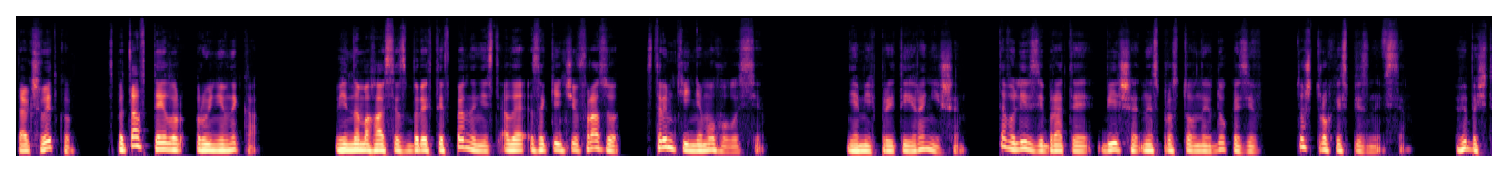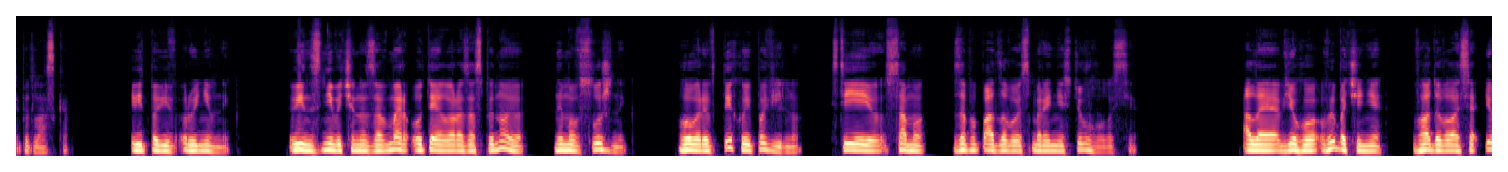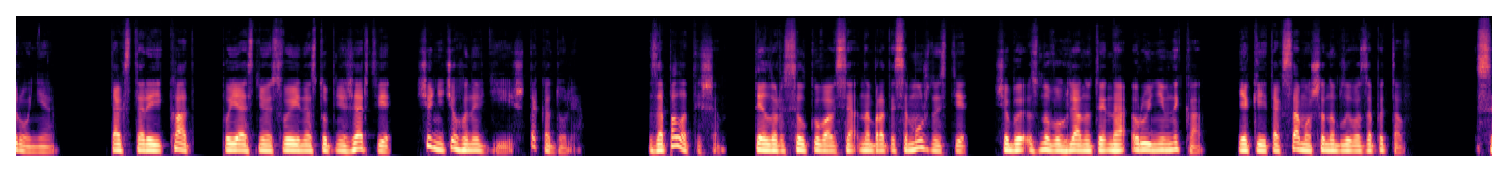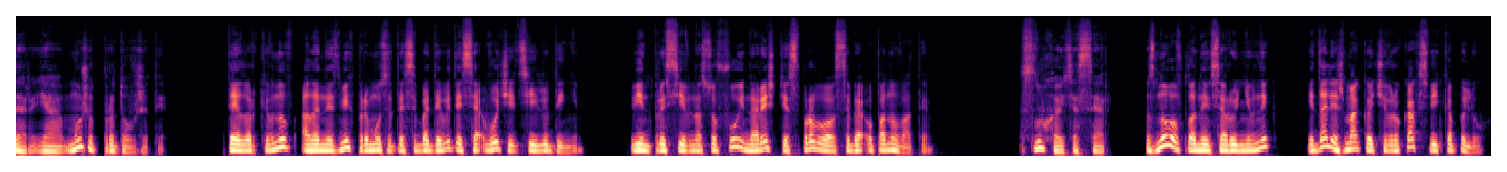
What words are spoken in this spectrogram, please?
Так швидко? Спитав Тейлор руйнівника. Він намагався зберегти впевненість, але закінчив фразу з тремтінням у голосі. Я міг прийти й раніше, та волів зібрати більше неспростовних доказів, тож трохи спізнився. Вибачте, будь ласка, відповів руйнівник. Він знівечено завмер у Тейлора за спиною, немов служник, говорив тихо і повільно, з тією самозапопадливою смиренністю в голосі. Але в його вибаченні вгадувалася іронія. Так старий кат пояснює своїй наступній жертві, що нічого не вдієш, така доля. Запала тиша. Тейлор силкувався набратися мужності, щоб знову глянути на руйнівника, який так само шанобливо запитав Сер, я можу продовжити? Тейлор кивнув, але не зміг примусити себе дивитися в очі цій людині. Він присів на софу і нарешті спробував себе опанувати. Слухаюся, сер. Знову вклонився руйнівник і далі жмакаючи в руках свій капелюх.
